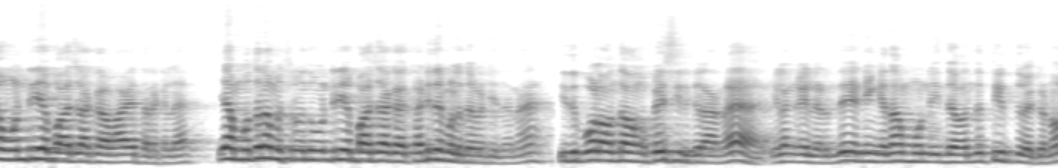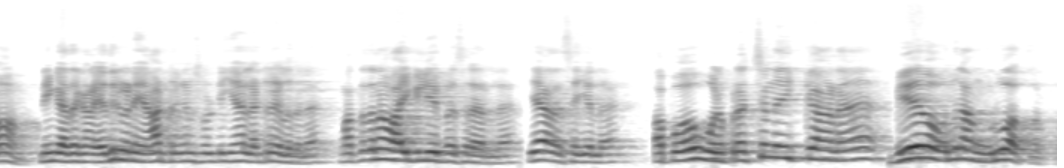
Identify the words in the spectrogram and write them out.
ஏன் ஒன்றிய பாஜக வாயை திறக்கல? ஏன் முதலமைச்சர் வந்து ஒன்றிய பாஜக கடிதம் எழுத வேண்டியதானே இது போல வந்து அவங்க பேசியிருக்கிறாங்க இலங்கை இலங்கையில இருந்து நீங்க தான் முன் இதை வந்து தீர்த்து வைக்கணும் நீங்க அதுக்கான எதிர்வினை ஆற்றுங்கன்னு சொல்லிட்டு ஏன் லெட்டர் எழுதல மத்ததெல்லாம் வாய்க்கிலேயே பேசுறாருல ஏன் அதை செய்யல அப்போ ஒரு பிரச்சனைக்கான வேவை வந்து நாங்க உருவாக்குறோம்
